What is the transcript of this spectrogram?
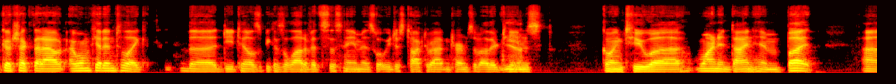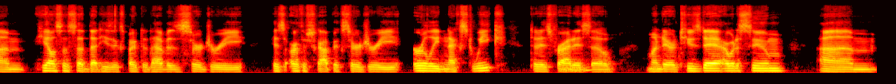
Go check that out. I won't get into like the details because a lot of it's the same as what we just talked about in terms of other teams yeah. going to uh, wine and dine him. But um, he also said that he's expected to have his surgery, his arthroscopic surgery, early next week. Today's Friday, mm-hmm. so Monday or Tuesday, I would assume. Um,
